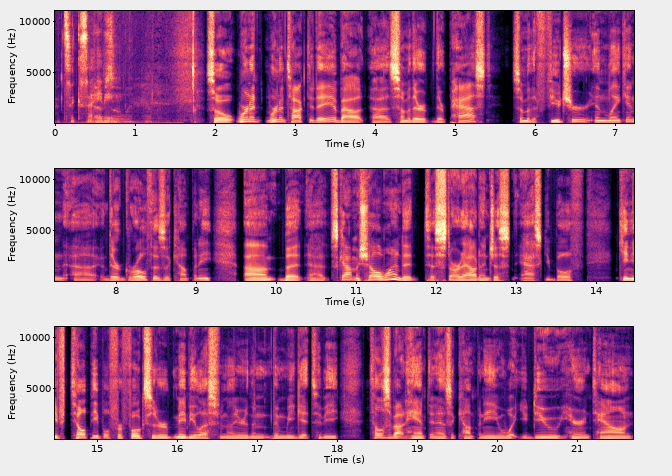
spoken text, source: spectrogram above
That's exciting. Absolutely. So we're gonna we're gonna talk today about uh, some of their their past some of the future in Lincoln, uh, their growth as a company. Um, but uh, Scott, Michelle, I wanted to, to start out and just ask you both. Can you tell people, for folks that are maybe less familiar than, than we get to be, tell us about Hampton as a company, what you do here in town,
